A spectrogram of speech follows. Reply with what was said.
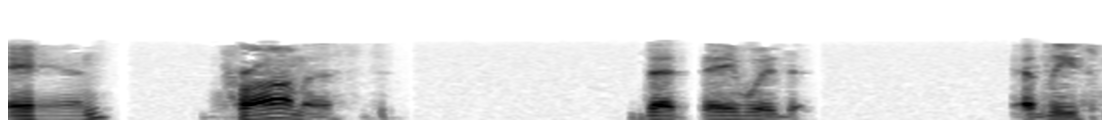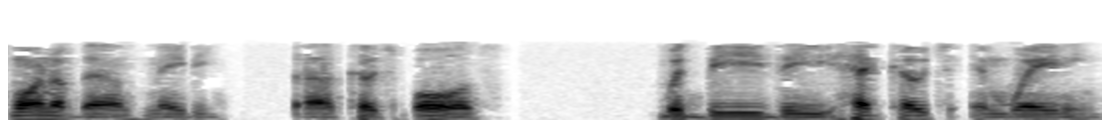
and promised that they would, at least one of them, maybe uh, Coach Bowles, would be the head coach in waiting.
